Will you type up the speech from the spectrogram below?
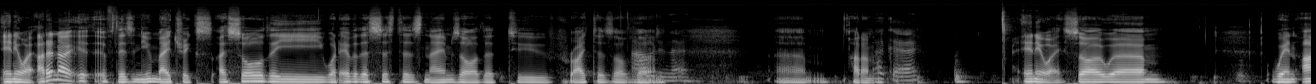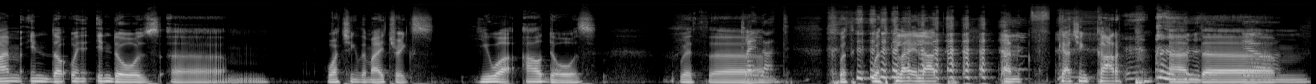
anyway i don't know if, if there's a new matrix i saw the whatever the sisters names are the two writers of I um, know. um, i don't know Okay. anyway so um, when i'm in the indoors um, watching the matrix you are outdoors with uh, Claylat. with with claylat and catching carp and um,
